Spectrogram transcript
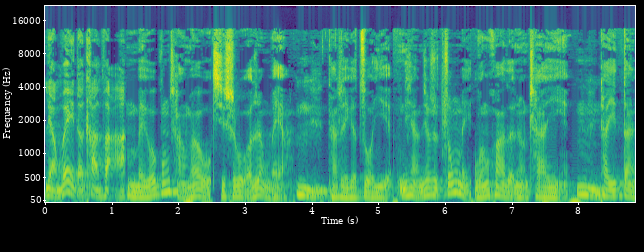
两位的看法。美国工厂呢，我其实我认为啊，嗯它是一个作业。你想，就是中美文化的那种差异，嗯，它一旦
